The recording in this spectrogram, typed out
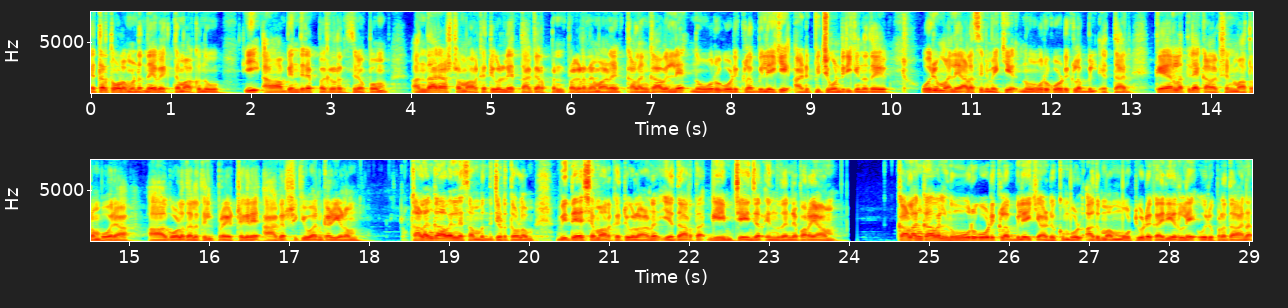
എത്രത്തോളമുണ്ടെന്ന് വ്യക്തമാക്കുന്നു. ഈ ആഭ്യന്തര പ്രകടനത്തിനൊപ്പം അന്താരാഷ്ട്ര മാർക്കറ്റുകളിലെ തകർപ്പൻ പ്രകടനമാണ് കളങ്കാവലിനെ നൂറ് കോടി ക്ലബിലേക്ക് അടുപ്പിച്ചുകൊണ്ടിരിക്കുന്നത്. ഒരു മലയാള സിനിമയ്ക്ക് നൂറ് കോടി ക്ലബിൽ എത്താൻ കേരളത്തിലെ കളക്ഷൻ മാത്രം പോരാ. ആഗോളതലത്തിൽ പ്രേക്ഷകരെ ആകർഷിക്കുവാൻ കഴിയണം. കളങ്കാവലിനെ സംബന്ധിച്ചിടത്തോളം വിദേശ മാർക്കറ്റുകളാണ് യഥാർത്ഥ ഗെയിം ചേഞ്ചർ എന്ന് തന്നെ പറയാം. കളങ്കാവൽ നൂറ് കോടി ക്ലബിലേക്ക് അടുക്കുമ്പോൾ അത് മമ്മൂട്ടിയുടെ കരിയറിലെ ഒരു പ്രധാന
